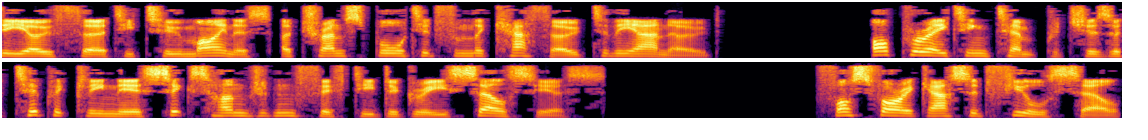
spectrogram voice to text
CO32- are transported from the cathode to the anode. Operating temperatures are typically near 650 degrees Celsius. Phosphoric acid fuel cell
